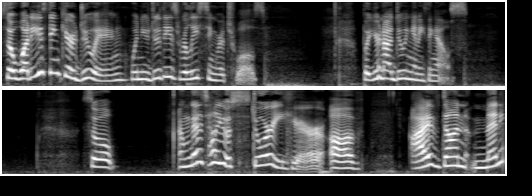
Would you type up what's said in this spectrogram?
So, what do you think you're doing when you do these releasing rituals, but you're not doing anything else? So, I'm going to tell you a story here of I've done many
